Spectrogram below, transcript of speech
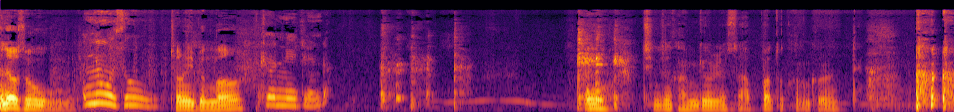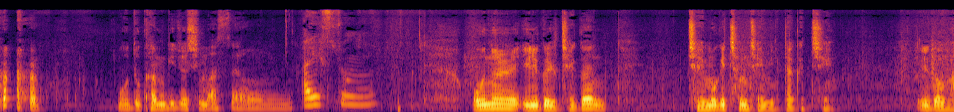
안녕하세요. 안녕하세요. 저는 이병건. 견이진다. 오, 진짜 감기 걸렸어. 아빠도 감기 걸렸대. 모두 감기 조심하세요. 알겠어. 오늘 읽을 책은 제목이 참 재밌다, 그치? 읽어봐.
